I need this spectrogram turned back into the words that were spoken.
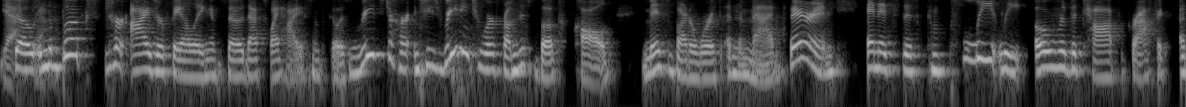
Yeah. So in the books, her eyes are failing. And so that's why Hyacinth goes and reads to her. And she's reading to her from this book called Miss Butterworth and the Mad Baron. And it's this completely over the top graphic, uh,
